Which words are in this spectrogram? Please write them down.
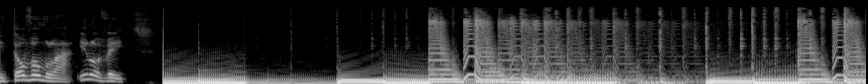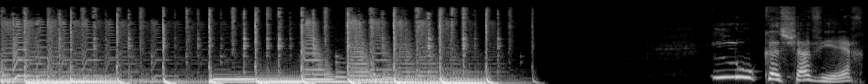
Então vamos lá, Innovate. Lucas Xavier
